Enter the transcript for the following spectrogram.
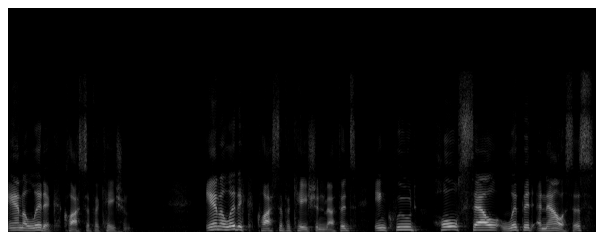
analytic classification. Analytic classification methods include whole cell lipid analysis,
